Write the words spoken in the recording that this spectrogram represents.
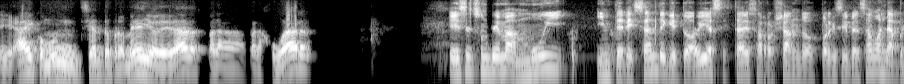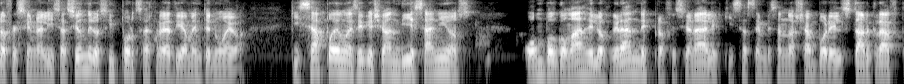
eh, ¿hay como un cierto promedio de edad para, para jugar? Ese es un tema muy interesante que todavía se está desarrollando, porque si pensamos la profesionalización de los esports es relativamente nueva. Quizás podemos decir que llevan 10 años o un poco más de los grandes profesionales, quizás empezando allá por el StarCraft,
